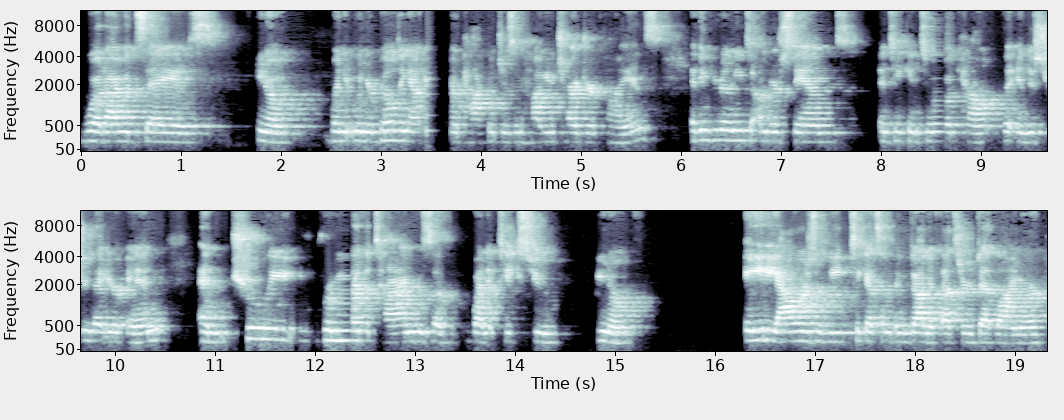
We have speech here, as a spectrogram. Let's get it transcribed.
what i would say is you know when, when you're building out your packages and how you charge your clients i think you really need to understand and take into account the industry that you're in and truly remember the times of when it takes you you know 80 hours a week to get something done if that's your deadline or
